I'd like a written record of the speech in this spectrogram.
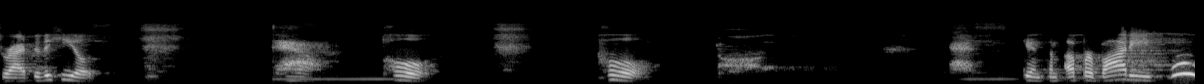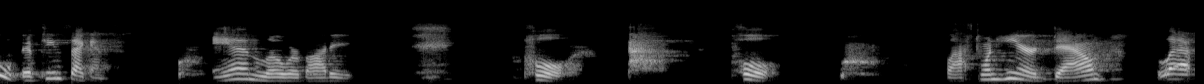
drive through the heels, down, pull, pull. Yes, again, some upper body, woo, 15 seconds, and lower body, pull, pull. Last one here, down, left,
